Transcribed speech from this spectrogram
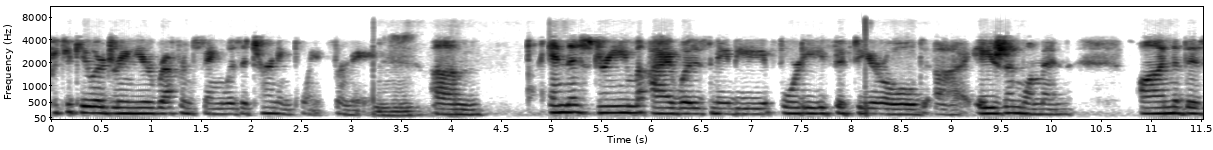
particular dream you're referencing was a turning point for me. Mm-hmm. Um, in this dream, I was maybe 40, 50 year old uh, Asian woman on this.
